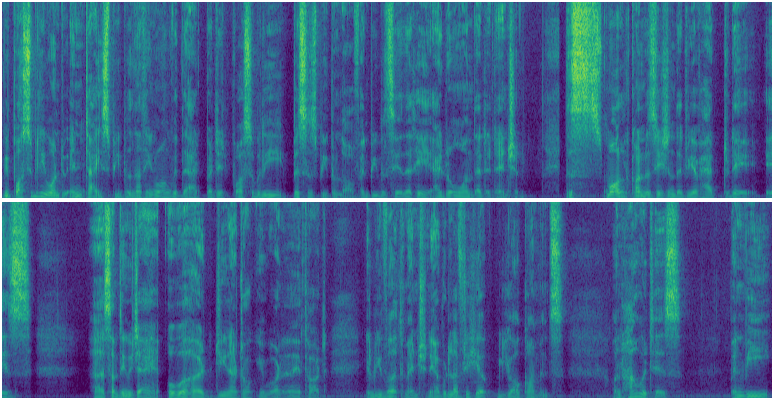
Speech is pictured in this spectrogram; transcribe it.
We possibly want to entice people. Nothing wrong with that, but it possibly pisses people off, and people say that, "Hey, I don't want that attention." This small conversation that we have had today is uh, something which I overheard Jeena talking about, and I thought it'll be worth mentioning. I would love to hear your comments on how it is when we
